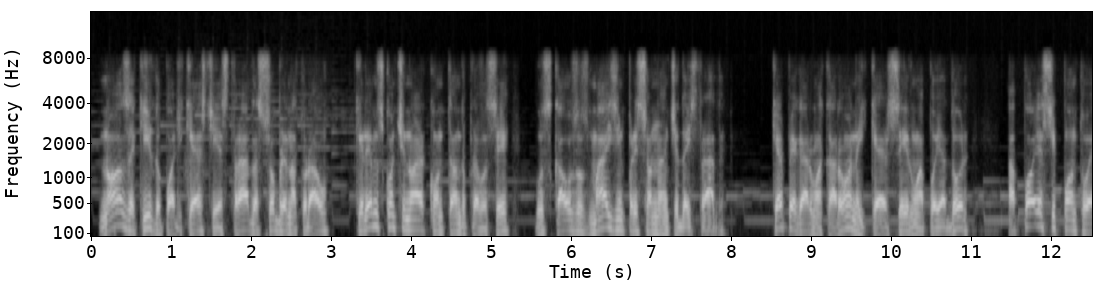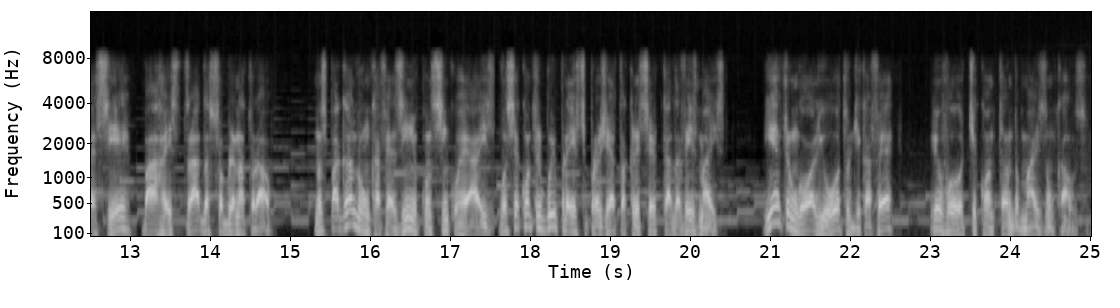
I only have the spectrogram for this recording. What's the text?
Nós aqui do podcast Estrada Sobrenatural queremos continuar contando para você os causos mais impressionantes da estrada. Quer pegar uma carona e quer ser um apoiador? apoia-se.se barra Estrada Sobrenatural. Nos pagando um cafezinho com cinco reais, você contribui para este projeto a crescer cada vez mais. E entre um gole e outro de café, eu vou te contando mais um caos.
